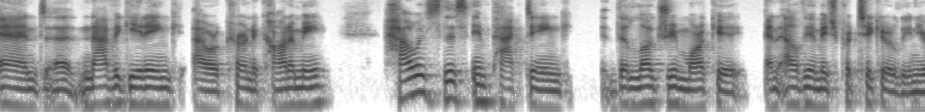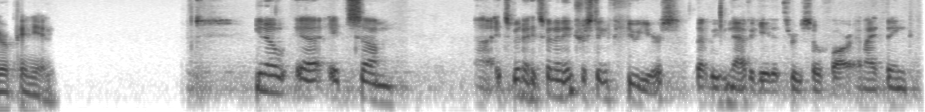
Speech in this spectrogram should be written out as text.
and uh, navigating our current economy, how is this impacting the luxury market and LVMH particularly, in your opinion? You know, uh, it's um, uh, it's been it's been an interesting few years that we've navigated through so far, and I think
